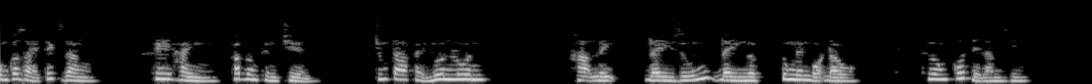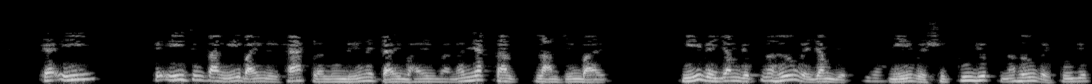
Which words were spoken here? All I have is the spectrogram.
ông có giải thích rằng khi hành pháp luân thường chuyển, chúng ta phải luôn luôn hạ lệnh đầy rún, đầy ngực tung lên bộ đầu. Thưa ông cốt để làm gì? Cái ý, cái ý chúng ta nghĩ bậy người khác là luồng điển nó chạy bậy và nó nhắc ta làm chuyện bậy. Nghĩ về dâm dục nó hướng về dâm dục, yeah. Dạ. nghĩ về sự cứu giúp nó hướng về cứu giúp,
